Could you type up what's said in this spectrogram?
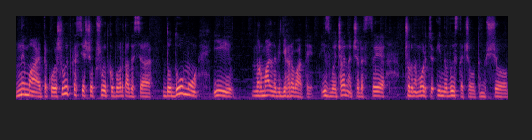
не має такої швидкості, щоб швидко повертатися додому і нормально відігравати. І, звичайно, через це Чорноморцю і не вистачило, тому що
